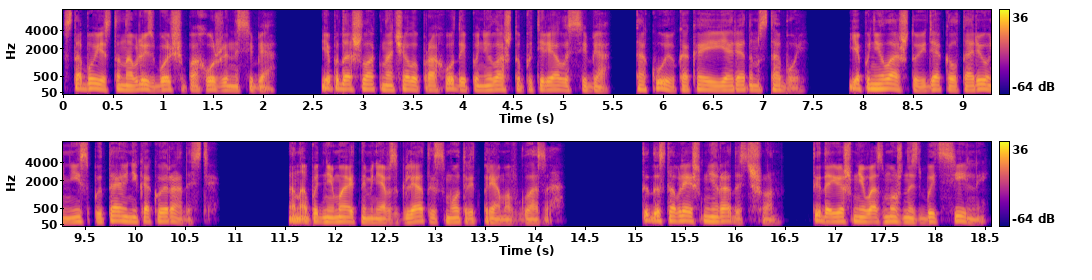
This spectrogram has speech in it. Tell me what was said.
С тобой я становлюсь больше похожей на себя. Я подошла к началу прохода и поняла, что потеряла себя, такую, какая я рядом с тобой. Я поняла, что, идя к алтарю, не испытаю никакой радости. Она поднимает на меня взгляд и смотрит прямо в глаза. Ты доставляешь мне радость, Шон. Ты даешь мне возможность быть сильной,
